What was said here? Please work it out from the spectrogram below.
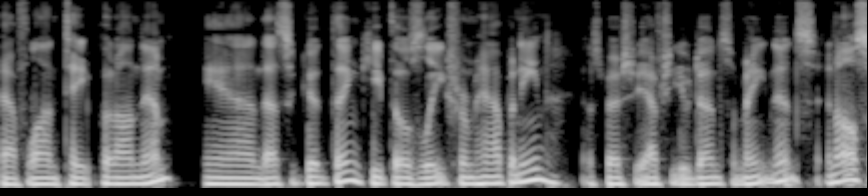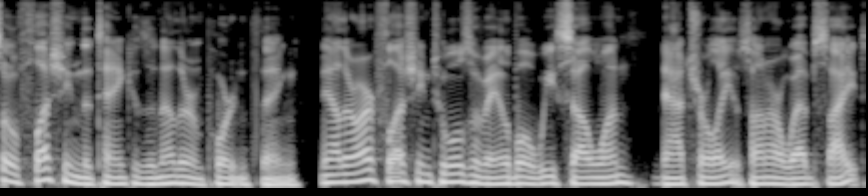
Teflon tape put on them and that's a good thing. Keep those leaks from happening, especially after you've done some maintenance. And also, flushing the tank is another important thing. Now, there are flushing tools available. We sell one naturally, it's on our website.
